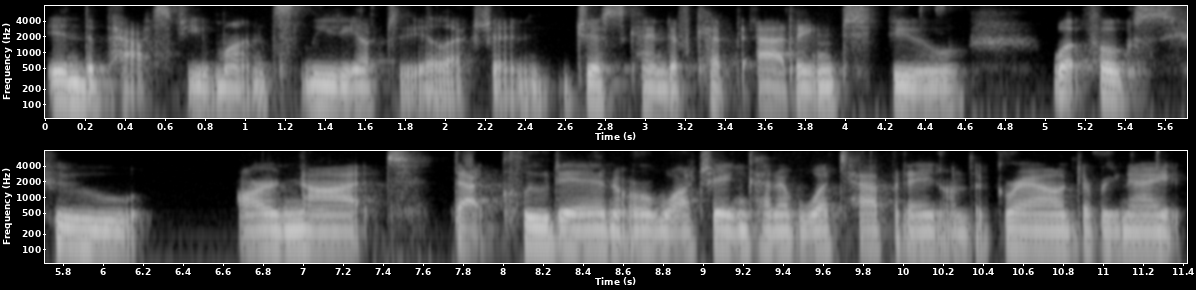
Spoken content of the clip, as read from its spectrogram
in the past few months leading up to the election just kind of kept adding to what folks who are not that clued in or watching kind of what's happening on the ground every night.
